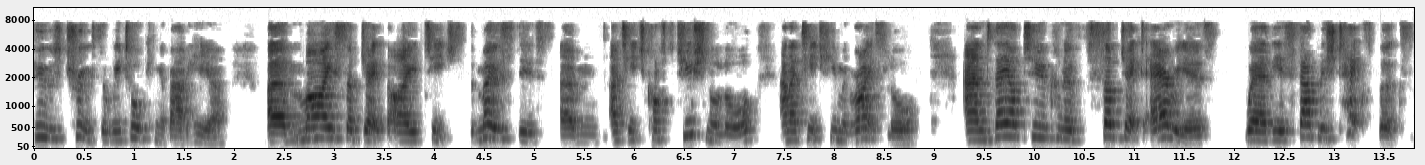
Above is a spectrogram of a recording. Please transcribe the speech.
whose truth are we talking about here. Um, my subject that I teach the most is um, I teach constitutional law and I teach human rights law. And they are two kind of subject areas where the established textbooks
